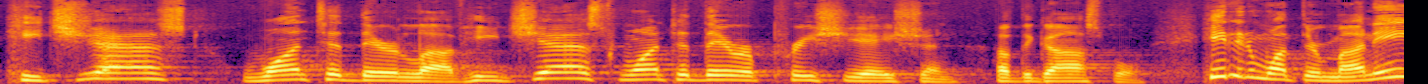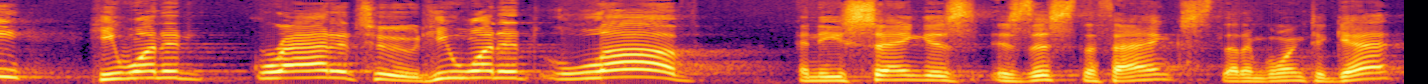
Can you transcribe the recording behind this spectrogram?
He just wanted their love. He just wanted their appreciation of the gospel. He didn't want their money. He wanted gratitude. He wanted love. And he's saying, is, is this the thanks that I'm going to get?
